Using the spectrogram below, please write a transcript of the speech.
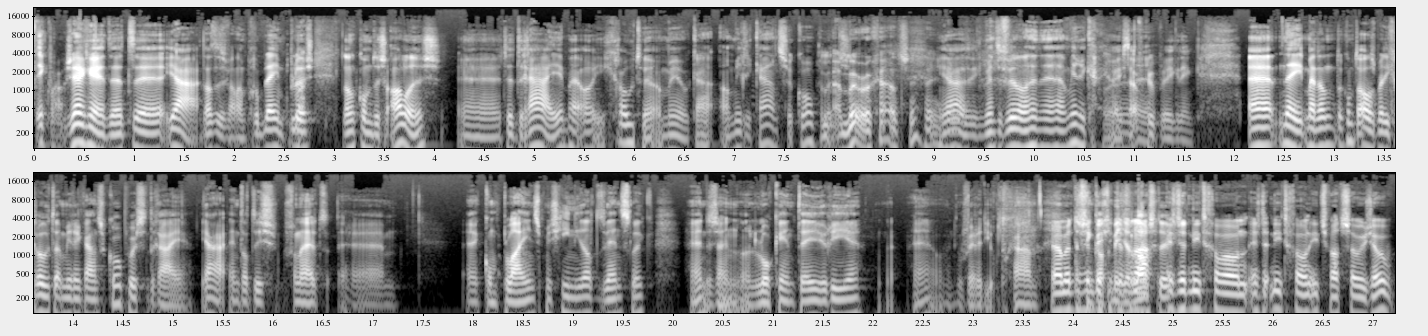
Ik wou zeggen, dat, eh, ja, dat is wel een probleem. Plus, dan komt dus alles eh, te draaien bij al die grote Amerika Amerikaanse corporates. Amerikaans, hè? ja, ik ben te veel in eh, Amerika geweest de ja. afgelopen week, denk ik. Nee, maar dan, dan komt alles bij die grote Amerikaanse corporates te draaien. Ja, en dat is vanuit ehm, eh, compliance misschien niet altijd wenselijk. Hè, er zijn lock-in theorieën, hè, in hoeverre die opgaan. Ja, maar het is een beetje altijd de een beetje vraag, lastig. is dit, niet gewoon, is dit niet gewoon iets wat sowieso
